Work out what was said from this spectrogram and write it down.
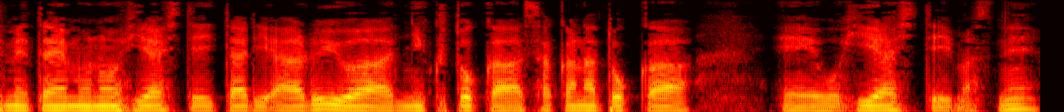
冷たいものを冷やしていたり、あるいは肉とか魚とか、えー、を冷やしていますね。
